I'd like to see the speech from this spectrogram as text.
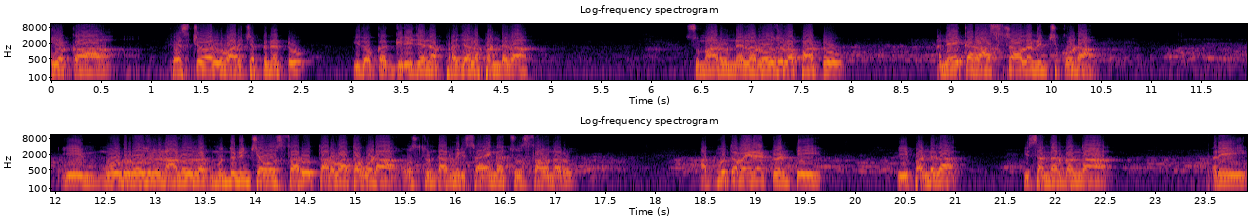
ఈ యొక్క ఫెస్టివల్ వారు చెప్పినట్టు ఇదొక గిరిజన ప్రజల పండుగ. సుమారు నెల రోజుల పాటు అనేక రాష్ట్రాల నుంచి కూడా ఈ మూడు రోజులు నాలుగు రోజులకు ముందు నుంచే వస్తారు. తర్వాత కూడా వస్తుంటారు. మీరు స్వయంగా చూస్తూ ఉన్నారు. అద్భుతమైనటువంటి ఈ పండుగ. ఈ సందర్భంగా మరి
